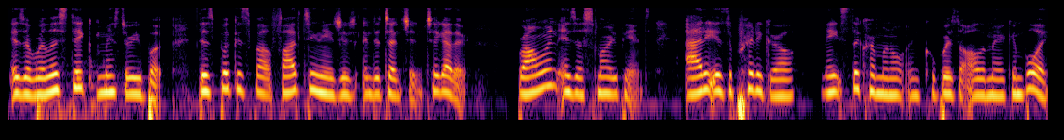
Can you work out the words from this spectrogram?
is a realistic mystery book. This book is about five teenagers in detention together. Bronwyn is a smarty pants, Addy is the pretty girl, Nate's the criminal, and Cooper's the all American boy.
